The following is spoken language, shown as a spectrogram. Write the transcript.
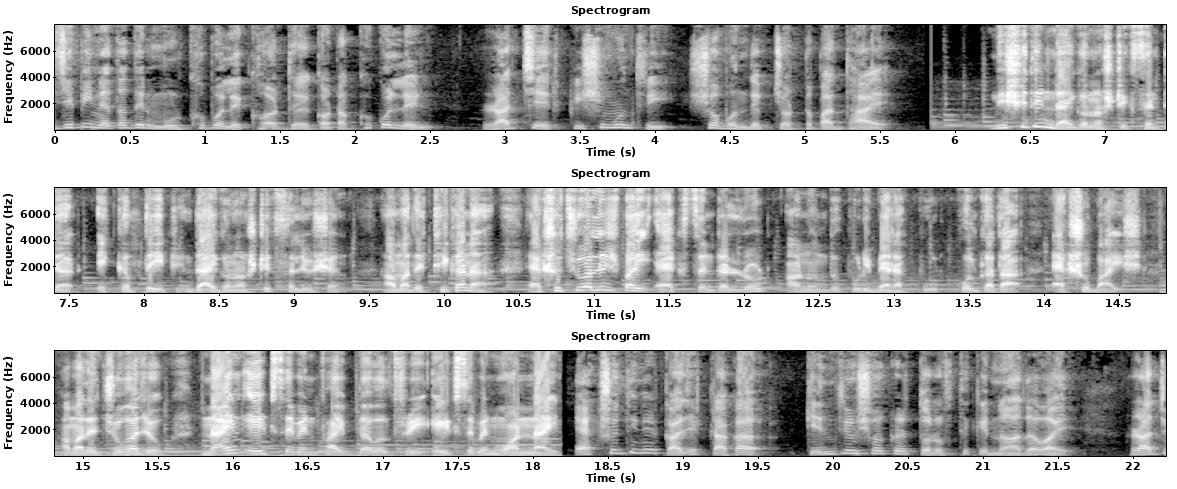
বিজেপি নেতাদের মূর্খ বলে খড়দহে কটাক্ষ করলেন রাজ্যের কৃষিমন্ত্রী শোভনদেব চট্টোপাধ্যায়। নিশিদিন ডায়াগনস্টিক সেন্টার এ কমপ্লিট ডায়াগনস্টিক সলিউশন আমাদের ঠিকানা একশো চুয়াল্লিশ বাই এক সেন্ট্রাল রোড আনন্দপুরি ব্যারাকপুর কলকাতা একশো বাইশ। আমাদের যোগাযোগ nine eight seven five double three eight seven one nine. একশো দিনের কাজের টাকা কেন্দ্রীয় সরকারের তরফ থেকে না দেওয়ায় রাজ্য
